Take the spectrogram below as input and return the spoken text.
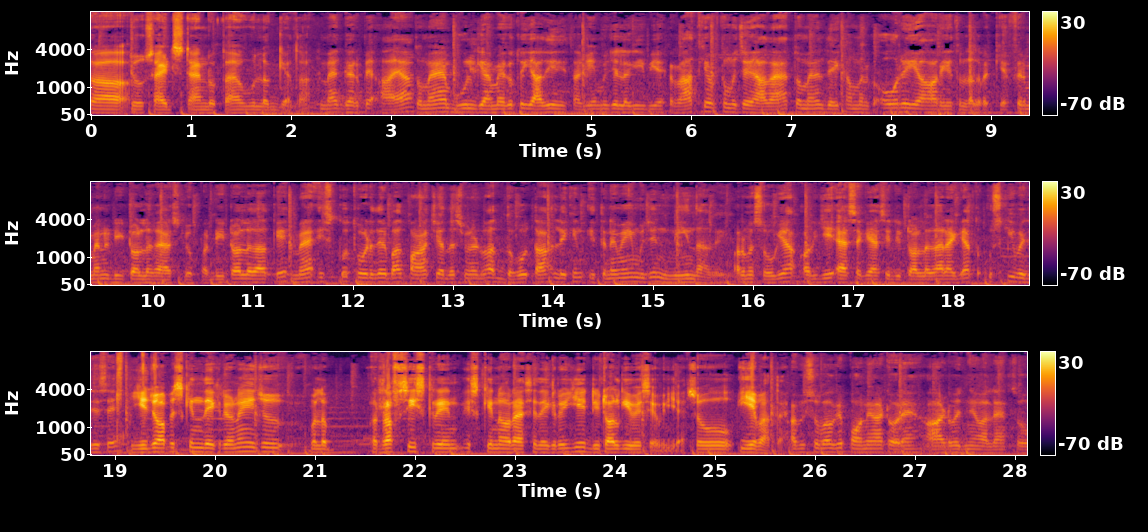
का जो साइड स्टैंड होता है वो लग गया था। मैं घर पे आया तो मैं भूल गया। मेरे को तो याद ही नहीं था कि मुझे लगी भी है। रात के वक्त मुझे याद आया तो मैंने देखा मेरे को और यार ये तो लग रखी है। फिर मैंने डिटॉल लगाया इसके ऊपर। डिटॉल लगा के मैं इसको थोड़ी देर बाद, पाँच या दस मिनट बाद धोता, लेकिन इतने में ही मुझे नींद आ गई और मैं सो गया। और ये ऐसे कैसे डिटॉल लगा रह गया तो उसकी वजह से ये जो आप स्किन देख रहे हो ना, ये जो मतलब रफ सी स्क्रीन स्किन और ऐसे देख रहे हो ये डिटॉल की वजह से हुई है। सो so, ये बात है। अभी सुबह के पौने आठ हो रहे हैं आठ बजने वाले हैं so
